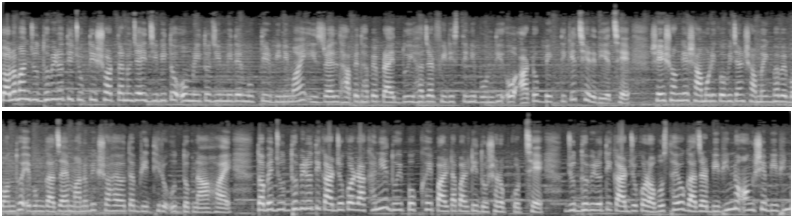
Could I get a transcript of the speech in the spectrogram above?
চলমান যুদ্ধবিরতি চুক্তির শর্তানুযায়ী জীবিত ও মৃত জিম্মিদের মুক্তির বিনিময়ে ইসরায়েল ধাপে ধাপে প্রায় দুই হাজার ফিলিস্তিনি বন্দী ও আটক ব্যক্তিকে ছেড়ে দিয়েছে। সেই সঙ্গে সামরিক অভিযান সাময়িকভাবে বন্ধ এবং গাজায় মানবিক সহায়তা বৃদ্ধির উদ্যোগ নেওয়া হয়। তবে যুদ্ধবিরতি কার্যকর রাখা নিয়ে দুই পক্ষই পাল্টাপাল্টি দোষারোপ করছে। যুদ্ধবিরতি কার্যকর অবস্থায়ও গাজার বিভিন্ন অংশে বিভিন্ন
